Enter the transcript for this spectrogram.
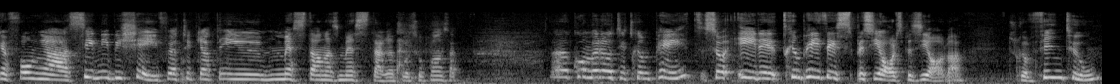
Försöka fånga Sidney Bechet för jag tycker att det är ju mästarnas mästare på sopransång. Kommer då till trumpet så är det, trumpet är special special va. Du ska ha fin ton.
